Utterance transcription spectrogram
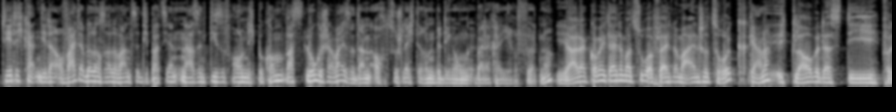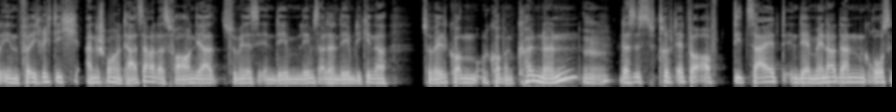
Tätigkeiten, die dann auch weiterbildungsrelevant sind, die patientennah sind, diese Frauen nicht bekommen, was logischerweise dann auch zu schlechteren Bedingungen bei der Karriere führt. Ne? Ja, da komme ich gleich nochmal zu, aber vielleicht nochmal einen Schritt zurück. Gerne. Ich glaube, dass die von Ihnen völlig richtig angesprochene Tatsache, dass Frauen ja zumindest in dem Lebensalter, in dem die Kinder zur Welt kommen und kommen können. Mhm. Das ist, trifft etwa auf die Zeit, in der Männer dann große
